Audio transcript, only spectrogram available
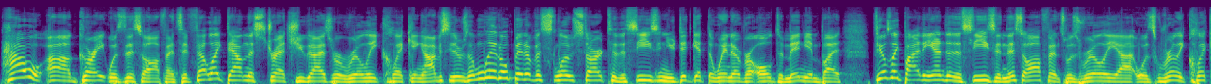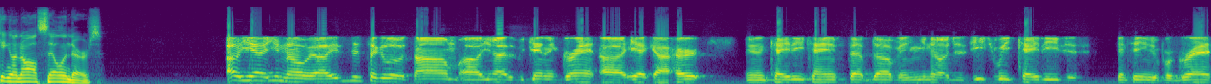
How uh, great was this offense? It felt like down the stretch you guys were really clicking. Obviously, there was a little bit of a slow start to the season. You did get the win over Old Dominion, but feels like by the end of the season, this offense was really uh, was really clicking on all cylinders. Oh yeah, you know, uh, it just took a little time. Uh, you know, at the beginning, Grant uh, he had got hurt, and KD came, stepped up, and you know, just each week KD just continued to progress,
